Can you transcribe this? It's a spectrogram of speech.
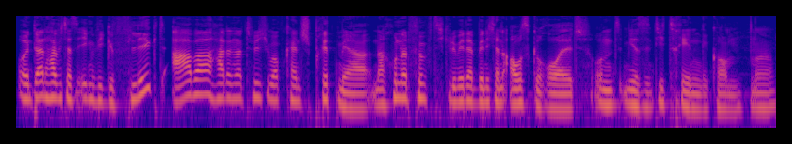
Und dann habe ich das irgendwie geflickt, aber hatte natürlich überhaupt keinen Sprit mehr. Nach 150 Kilometern bin ich dann ausgerollt und mir sind die Tränen gekommen. Ne?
